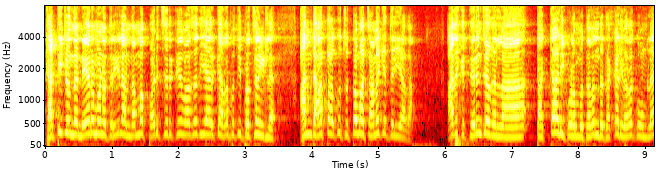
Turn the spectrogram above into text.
கட்டிட்டு வந்த நேரமான தெரியல. அந்த அம்மா படிச்சிருக்கு வசதியா இருக்கு அதை பத்தி பிரச்சனை இல்ல. அந்த ஆத்தாவுக்கும் சுத்தமா சமைக்க தெரியாதா? அதுக்கு தெரிஞ்சதெல்லாம் தக்காளி குழம்பு தவிர இந்த தக்காளி வதக்குவோம்ல.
